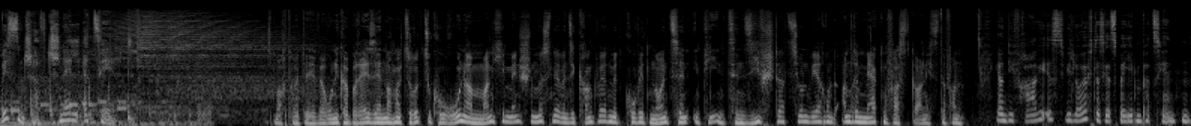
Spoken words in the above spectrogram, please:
Wissenschaft schnell erzählt. Macht heute Veronika Bräse. Nochmal zurück zu Corona. Manche Menschen müssen ja, wenn sie krank werden, mit Covid-19 in die Intensivstation wäre und andere merken fast gar nichts davon. Ja, und die Frage ist, wie läuft das jetzt bei jedem Patienten?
